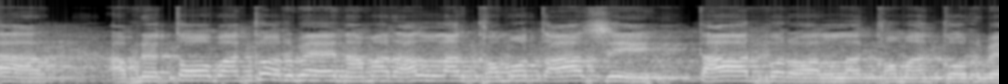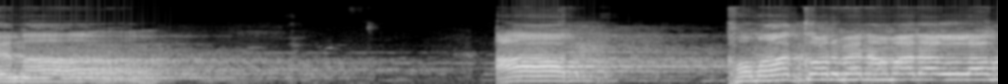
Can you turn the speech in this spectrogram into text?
আপনি তবা করবেন, আমার আল্লাহর ক্ষমতা আছে, তারপরও আল্লাহ ক্ষমা করবে না। আর ক্ষমা করবেন আমার আল্লাহ।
